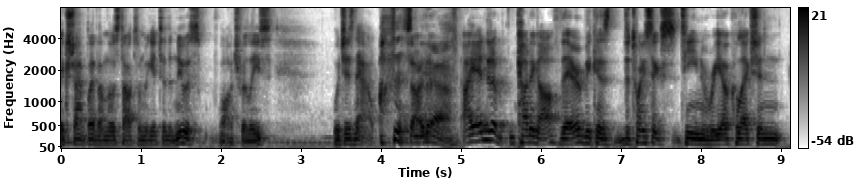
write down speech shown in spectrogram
extrapolate on those thoughts when we get to the newest watch release, which is now. Sorry, Yeah. I ended up cutting off there because the 2016 Rio collection,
